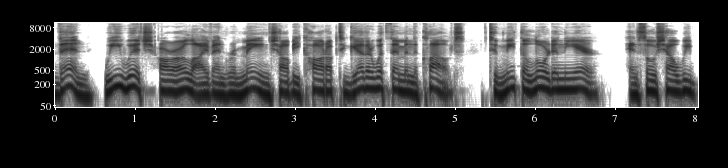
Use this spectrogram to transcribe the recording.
Then we which are alive and remain shall be caught up together with them in the clouds, to meet the Lord in the air, and so shall we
